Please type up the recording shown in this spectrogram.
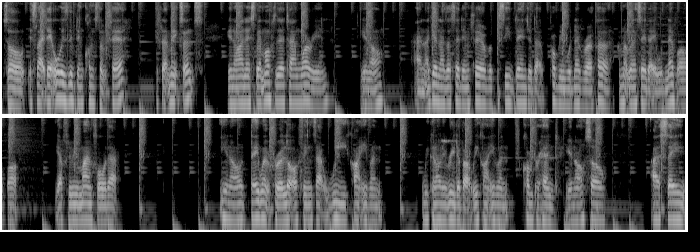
So it's like they always lived in constant fear, if that makes sense, you know, and they spent most of their time worrying, you know, And again, as I said, in fear of a perceived danger that probably would never occur. I'm not going to say that it would never, but you have to be mindful that, you know, they went through a lot of things that we can't even, we can only read about, we can't even comprehend, you know? So I say,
